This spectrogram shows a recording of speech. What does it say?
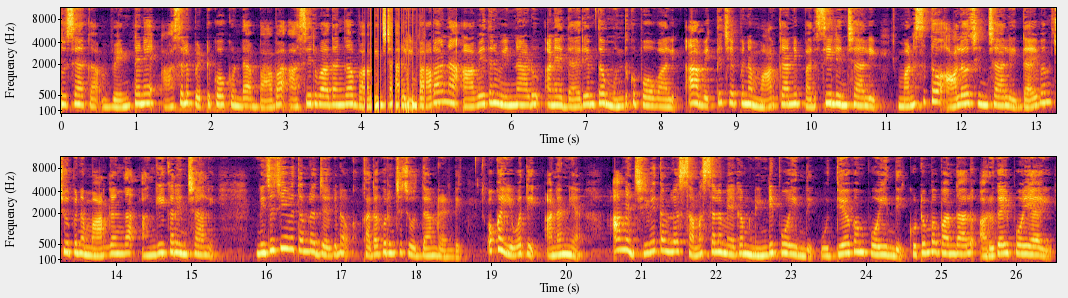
చూశాక వెంటనే ఆశలు పెట్టుకోకుండా బాబా ఆశీర్వాదంగా భావించాలి. బాబా నా ఆవేదన విన్నాడు అనే ధైర్యంతో ముందుకు పోవాలి. ఆ వ్యక్తి చెప్పిన మార్గాన్ని పరిశీలించాలి. మనసుతో ఆలోచించాలి. దైవం చూపిన మార్గంగా అంగీకరించాలి. నిజ జీవితంలో జరిగిన ఒక కథ గురించి చూద్దాం రండి. ఒక యువతి అనన్య ఆమె జీవితంలో సమస్యల మేఘం నిండిపోయింది ఉద్యోగం పోయింది కుటుంబ బంధాలు అరుగైపోయాయి.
